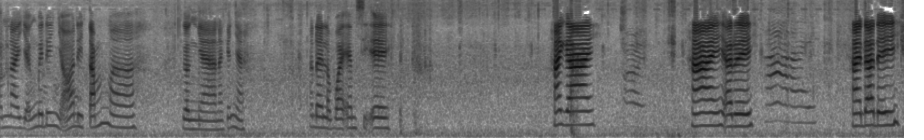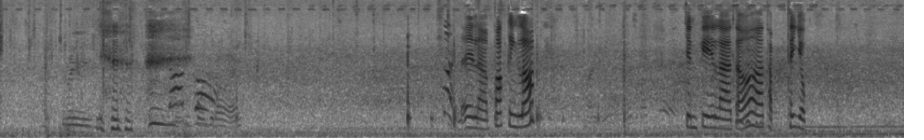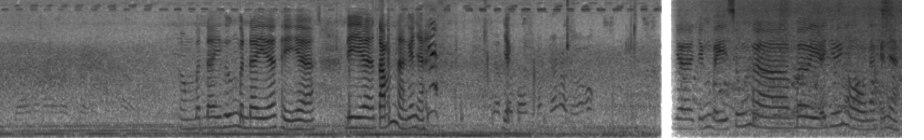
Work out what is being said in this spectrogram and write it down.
Hôm nay dẫn mấy đứa nhỏ đi tắm ờ, gần nhà nè cả nhà. Ở đây là YMCA. Hi guys. Hi Ari. Hi. Hi Daddy. Đây là parking lot. Trên kia là tổ tập thể dục. Bên đây hướng bên đây thì ờ, đi ờ, tắm nè cả nhà. Dạ. Giờ chuẩn bị xuống ờ, bơi ở dưới hồ nè cả nhà.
